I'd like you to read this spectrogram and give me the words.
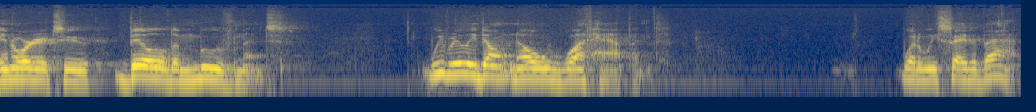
in order to build a movement we really don't know what happened. What do we say to that?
